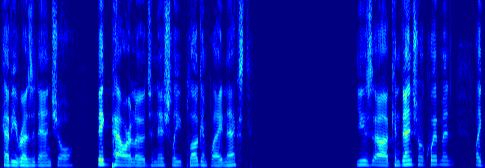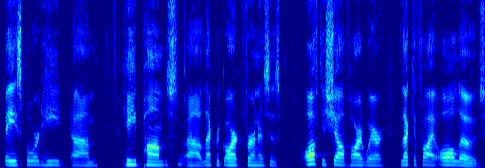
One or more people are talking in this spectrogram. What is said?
heavy residential, big power loads initially, plug and play. Next. Use uh, conventional equipment like baseboard heat, um, heat pumps, uh, electric arc furnaces, off the shelf hardware, electrify all loads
